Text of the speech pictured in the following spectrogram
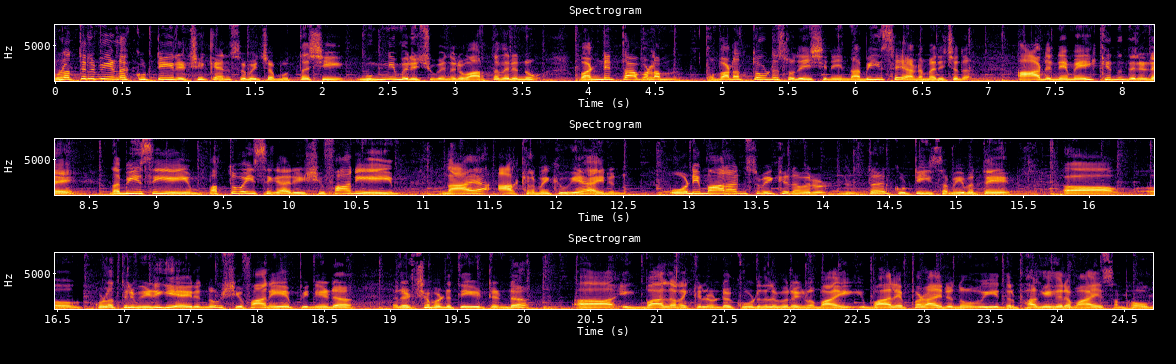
കുളത്തിൽ വീണ കുട്ടിയെ രക്ഷിക്കാൻ ശ്രമിച്ച മുത്തശ്ശി മുങ്ങി മരിച്ചു എന്നൊരു വാർത്ത വരുന്നു. വണ്ടിത്താവളം വടത്തോട് സ്വദേശിനി നബീസയാണ് മരിച്ചത്. ആടിനെ മേയ്ക്കുന്നതിനിടെ നബീസയെയും പത്തു വയസ്സുകാരി ഷിഫാനിയെയും നായ ആക്രമിക്കുകയായിരുന്നു. ഓടി മാറാൻ ശ്രമിക്കുന്നവരടുത്ത് കുട്ടി സമീപത്തെ കുളത്തിൽ വീഴുകയായിരുന്നു. ഷിഫാനിയെ പിന്നീട് രക്ഷപ്പെടുത്തിയിട്ടുണ്ട്. ഇക്ബാൽ ഇറക്കലുണ്ട് കൂടുതൽ വിവരങ്ങളുമായി ഇക്ബാൽ. എപ്പോഴായിരുന്നു ഈ നിർഭാഗ്യകരമായ സംഭവം?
